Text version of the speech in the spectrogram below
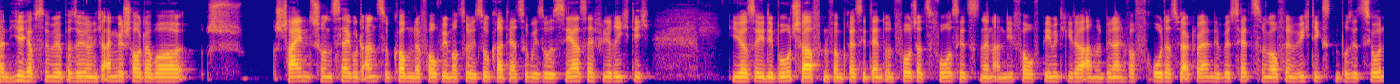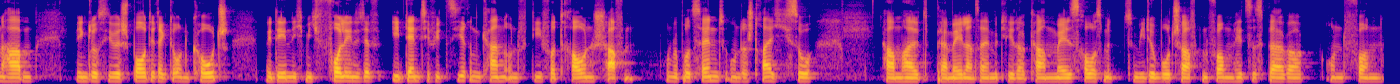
Dann hier, ich habe es mir persönlich noch nicht angeschaut, aber scheint schon sehr gut anzukommen. Der VfB macht sowieso gerade ja sowieso sehr, sehr viel richtig. Hier sehe ich die Botschaften vom Präsident und Vorstandsvorsitzenden an die VfB-Mitglieder an und bin einfach froh, dass wir aktuell eine Besetzung auf den wichtigsten Positionen haben, inklusive Sportdirektor und Coach, mit denen ich mich voll identifizieren kann und die Vertrauen schaffen. 100 Prozent, unterstreiche ich so, haben halt per Mail an seine Mitglieder, kamen Mails raus mit Videobotschaften vom Hitzesberger und von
